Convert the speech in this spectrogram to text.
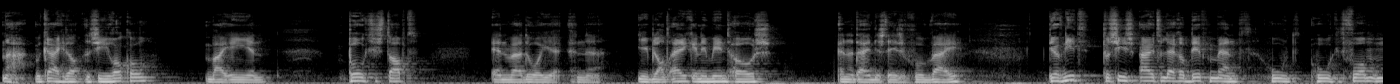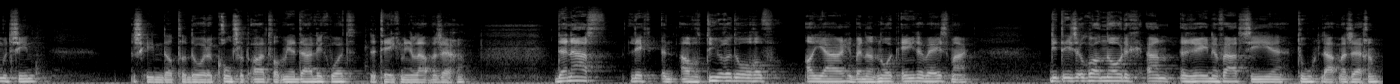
Nou, we krijgen dan een Sirocco, waarin je een bootje stapt en waardoor je een... Uh, je eigenlijk in een windhoos. En uiteindelijk is deze voorbij. Ik durf niet precies uit te leggen op dit moment hoe, hoe ik het voor me moet zien. Misschien dat er door de concept art wat meer duidelijk wordt. De tekeningen, laat maar zeggen. Daarnaast ligt een avonturendoolhof al jaren. Ik ben er nooit in geweest, maar dit is ook wel nodig aan renovatie eh, toe, laat maar zeggen.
